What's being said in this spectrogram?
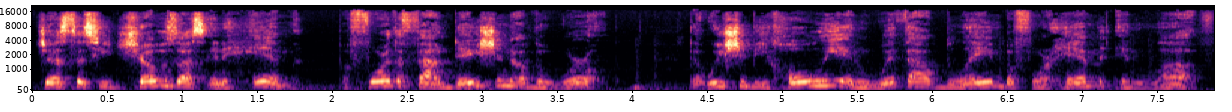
just as he chose us in him before the foundation of the world, that we should be holy and without blame before him in love,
